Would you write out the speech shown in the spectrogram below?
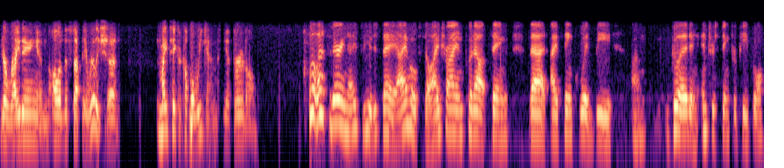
your writing and all of this stuff, they really should. It might take a couple weekends to get through it all. Well, that's very nice of you to say. I hope so. I try and put out things that I think would be um, good and interesting for people.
